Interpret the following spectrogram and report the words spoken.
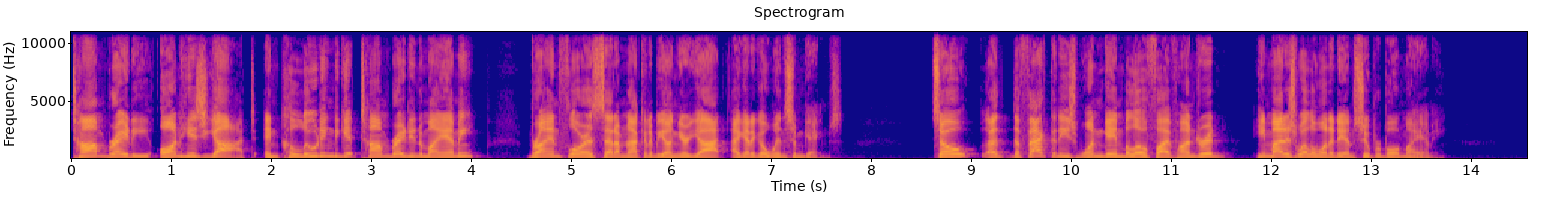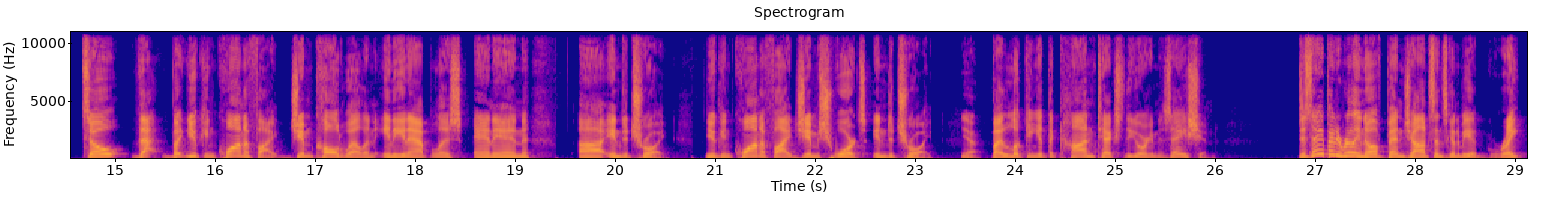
Tom Brady on his yacht and colluding to get Tom Brady to Miami, Brian Flores said, I'm not going to be on your yacht. I got to go win some games. So uh, the fact that he's one game below 500, he might as well have won a damn Super Bowl in Miami. So that, but you can quantify Jim Caldwell in Indianapolis and in uh, in Detroit. You can quantify Jim Schwartz in Detroit. Yeah. By looking at the context of the organization. Does anybody really know if Ben Johnson's going to be a great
